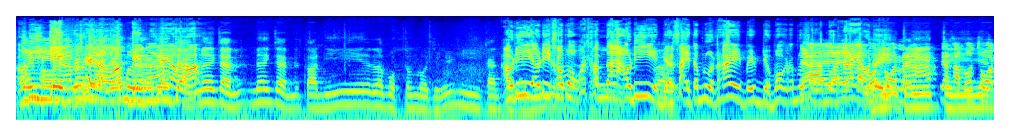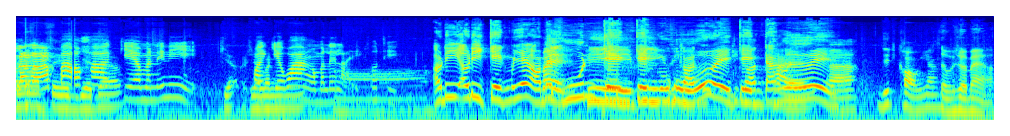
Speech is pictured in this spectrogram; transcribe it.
เอาดิเก่งไม่ใช่เหรอเก่งไม่เนื่ใช่องเหรจากอเนื่องจากเนื่องจากตอนนี้ระบบตำรวจยังไม่มีการเอาดิเอาดิเขาบอกว่าทำได้เอาดิเดี๋ยวใส่ตำรวจให้ไปเดี๋ยวบอกตำรวจใส่ตำรวจให้อย่าเอาอย่ดิชนนะครับอย่าขับรถชนนะครับ ใจเปล่าเย็นค่ะนะครับเกียร์มันไอ้นี่เกียร์ปล่อยเกียร์ว่างอะมันเลยไหลโทษทีเอาดิเอาดิเก่งไม่ใช่เหรอไม่คุณพี่เก่งเก่งพี่โอ้โหพี่ก๊อตเก่งจังเลย อ่ายึดของยังจะมาช่วยแม่เหรอ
